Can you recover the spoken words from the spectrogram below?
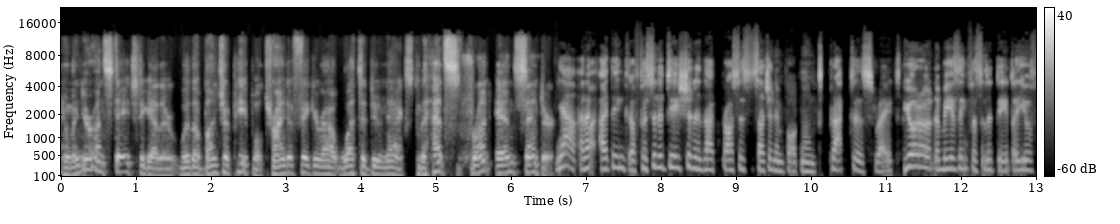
And when you're on stage together with a bunch of people trying to figure out what to do next, that's front and center. Yeah. And I think facilitation in that process is such an important practice, right? You're an amazing facilitator. You've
